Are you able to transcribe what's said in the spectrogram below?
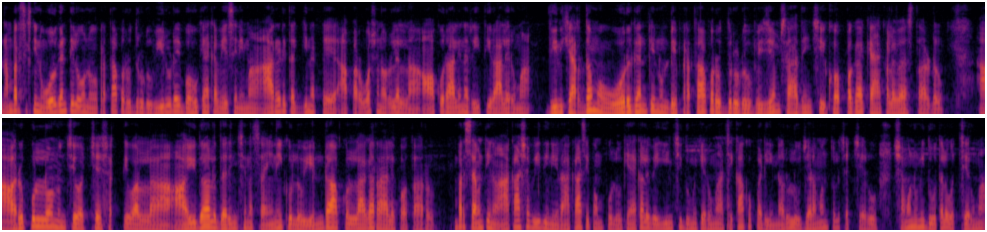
నంబర్ సిక్స్టీన్ ప్రతాప ప్రతాపరుద్రుడు వీరుడై బహుకేక వేసినిమా? ఆరడి తగ్గినట్టే ఆ పర్వశ నరులెల్లా ఆకు రాలిన రీతి రాలేరుమా? దీనికి అర్థము ఓరుగంటి నుండి ప్రతాపరుద్రుడు విజయం సాధించి గొప్పగా కేకలు వేస్తాడు. ఆ అరుపుల్లో నుంచి వచ్చే శక్తి వల్ల ఆయుధాలు ధరించిన సైనికులు ఎండాకుల్లాగా రాలిపోతారు. నంబర్ సెవెంటీన్ ఆకాశ వీధిని రాకాసి పంపులు కేకలు వేయించి దుమికెరుమా చికాకు పడి నరులు జడమంతులు చచ్చేరు శమనుని దూతలు వచ్చేరుమా?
